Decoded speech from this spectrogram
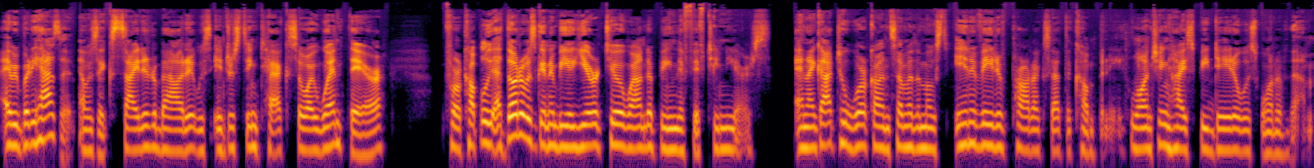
Everybody has it. I was excited about it. It was interesting tech. So I went there for a couple of, I thought it was going to be a year or two. It wound up being there 15 years. And I got to work on some of the most innovative products at the company. Launching high speed data was one of them.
